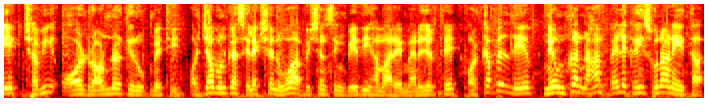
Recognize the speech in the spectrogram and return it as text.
एक छवि ऑलराउंडर के रूप में थी। और जब उनका सिलेक्शन हुआ, बिशन सिंह बेदी हमारे मैनेजर थे और कपिल देव ने उनका नाम पहले कहीं सुना नहीं था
